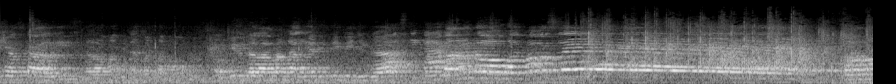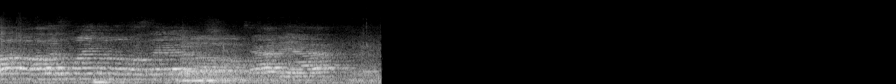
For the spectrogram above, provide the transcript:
spesial sekali. Sudah lama tidak bertemu. Mungkin sudah lama nggak lihat di TV juga. Terima kasih dong buat Pak Osley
